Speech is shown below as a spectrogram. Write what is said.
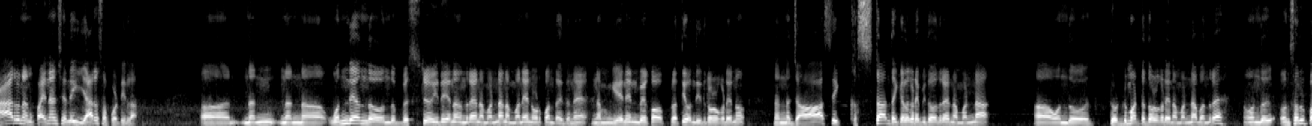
ಯಾರು ನನ್ನ ಫೈನಾನ್ಷಿಯಲಿ ಯಾರೂ ಸಪೋರ್ಟ್ ಇಲ್ಲ. ನನ್ನ ನನ್ನ ಒಂದೇ ಒಂದು ಒಂದು ಬೆಸ್ಟ್ ಇದೇನಂದರೆ ನಮ್ಮ ಅಣ್ಣ ನಮ್ಮ ಮನೆ ನೋಡ್ಕೊತಾ ಇದ್ದಾನೆ. ನಮ್ಗೆ ಏನೇನು ಬೇಕೋ ಪ್ರತಿಯೊಂದು ಇದ್ರೊಳಗಡೆ ನನ್ನ ಜಾಸ್ತಿ ಕಷ್ಟ ಅಂತ ಕೆಳಗಡೆ ಬಿದ್ದೋದ್ರೆ ನಮ್ಮ ಅಣ್ಣ ಒಂದು ದೊಡ್ಡ ಮಟ್ಟದೊಳಗಡೆ ನಮ್ಮ ಅಣ್ಣ ಬಂದರೆ ಒಂದು ಒಂದು ಸ್ವಲ್ಪ,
